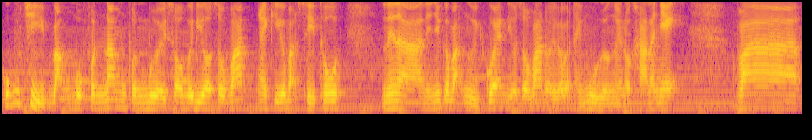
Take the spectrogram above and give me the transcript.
cũng chỉ bằng 1 phần 5, 1 phần 10 so với Dior Sauvage ngay khi các bạn xịt thôi. Nên là nếu như các bạn ngửi quen Dior Sauvage rồi các bạn thấy mùi hương này nó khá là nhẹ. Và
